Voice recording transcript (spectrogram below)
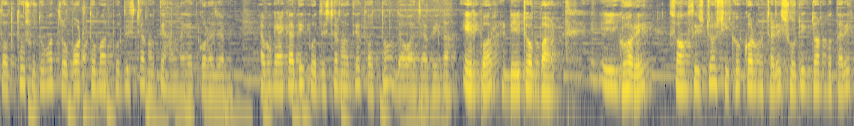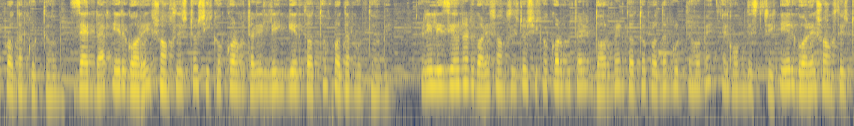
তথ্য শুধুমাত্র বর্তমান প্রতিষ্ঠান হতে হালনাগাদ করা যাবে এবং একাধিক প্রতিষ্ঠান হতে তথ্য দেওয়া যাবে না। এরপর ডেট অফ বার্থ এই ঘরে সংশ্লিষ্ট শিক্ষক কর্মচারীর সঠিক জন্ম তারিখ প্রদান করতে হবে। জেন্ডার এর ঘরে সংশ্লিষ্ট শিক্ষক কর্মচারীর লিঙ্গের তথ্য প্রদান করতে হবে। রিলিজিয়নের ঘরে সংশ্লিষ্ট শিক্ষক কর্মচারীর ধর্মের তথ্য প্রদান করতে হবে হোম ডিস্ট্রিক্ট এর ঘরে সংশ্লিষ্ট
